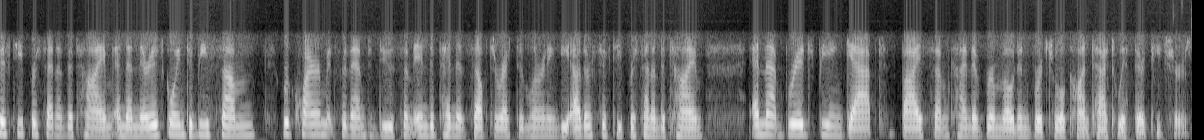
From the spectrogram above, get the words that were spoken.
50% of the time, and then there is going to be some requirement for them to do some independent self-directed learning the other 50% of the time, and that bridge being gapped by some kind of remote and virtual contact with their teachers.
